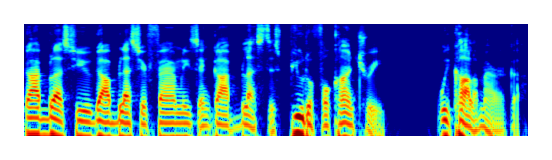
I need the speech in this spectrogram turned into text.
God bless you. God bless your families. And God bless this beautiful country we call America.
